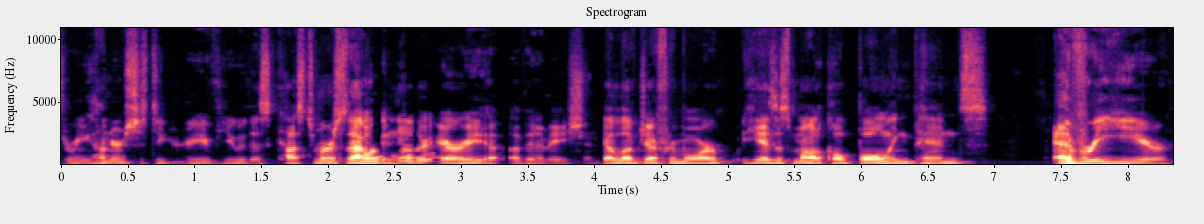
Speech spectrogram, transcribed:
360 degree view of this customer. So that was another area of innovation. I love Geoffrey Moore. He has this model called bowling pins every year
